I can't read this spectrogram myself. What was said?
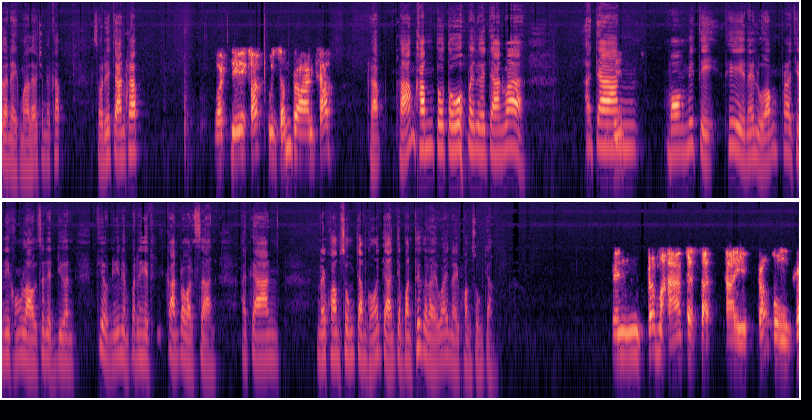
รเนกมาแล้วใช่ไหมครับ สวัสดีอาจารย์ครับสวัสดีครับ คุณสำราญครับ ครับ ถามคำโตๆไปเลยอาจารย์ว่า อาจารย์มองมิติที่ในหลวงพระราชินีของเราเสด็จเยือน เที่ยวนี้เนี่ยเป็นเหตุการณ์ประวัติศาสตร์ อาจารย์ในความทรงจำของอาจารย์จะบันทึกอะไรไว้ในความทรงจำเป็นพระมหากษัตริย์ไทยพระองค์แร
